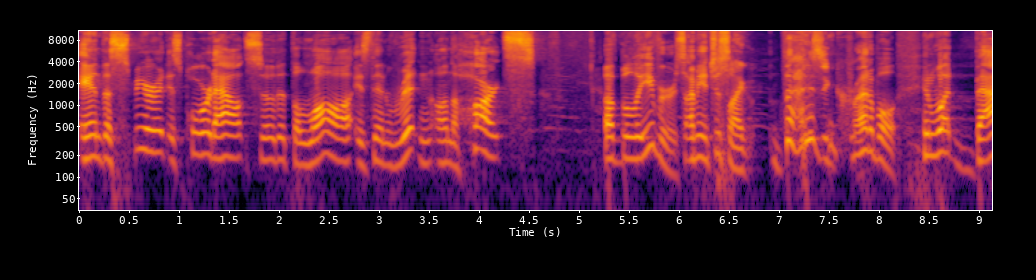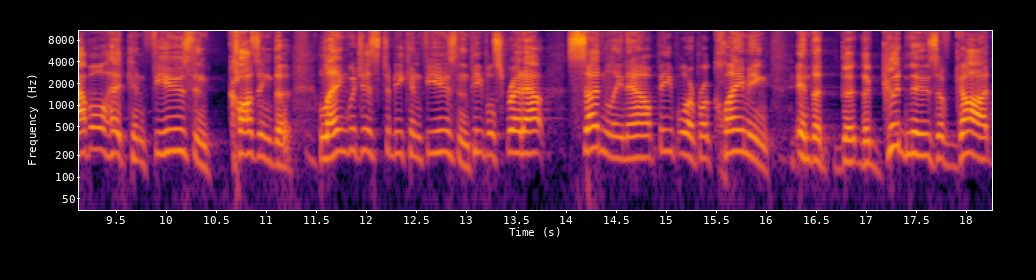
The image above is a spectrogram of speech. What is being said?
and the Spirit is poured out so that the law is then written on the hearts of believers. I mean, it's just like, that is incredible. And what Babel had confused and causing the languages to be confused and people spread out, suddenly now people are proclaiming in the, the, the good news of God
